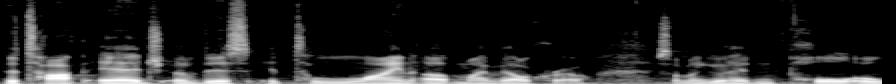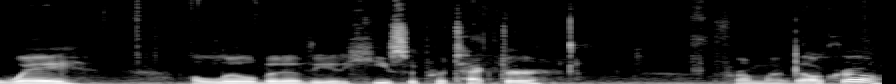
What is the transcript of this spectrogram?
the top edge of this to line up my Velcro. So I'm going to go ahead and pull away a little bit of the adhesive protector from my Velcro.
